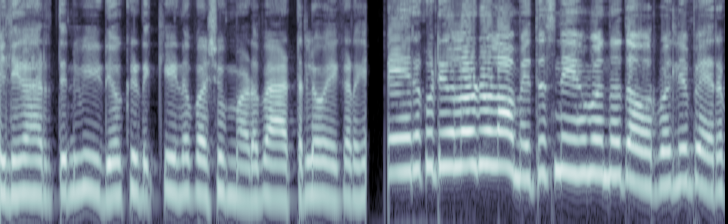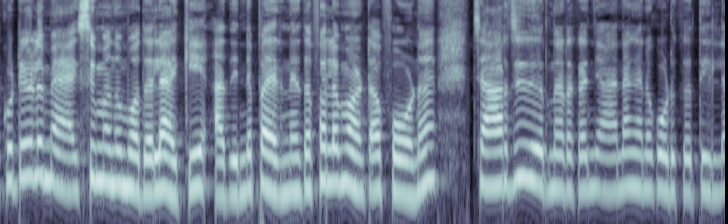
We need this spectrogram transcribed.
വലിയ കാര്യത്തിന് വീഡിയോ ഒക്കെ എടുക്കുകയാണ്. പക്ഷെ ഉമ്മയുടെ ബാറ്ററി പോയി കിടക്കുക പേരക്കുട്ടികളോടുള്ള അമിത സ്നേഹം എന്ന ദൗർബല്യം പേരക്കുട്ടികൾ മാക്സിമം ഒന്ന് മുതലാക്കി. അതിന്റെ പരിണിത ഫലമായിട്ട് ആ ഫോണ് ചാർജ് തീർന്നെടുക്കാൻ ഞാൻ അങ്ങനെ കൊടുക്കത്തില്ല.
